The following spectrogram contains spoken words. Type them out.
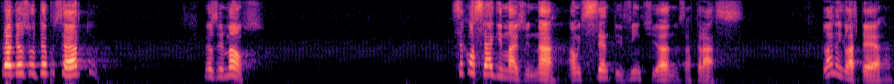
Para Deus foi o tempo certo. Meus irmãos, você consegue imaginar, há uns 120 anos atrás, lá na Inglaterra,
